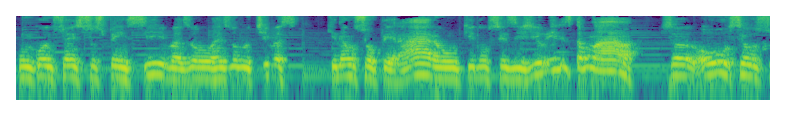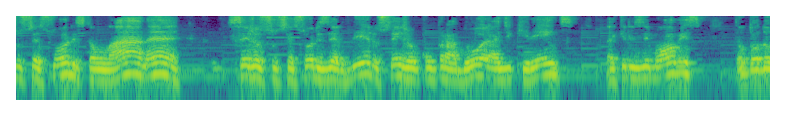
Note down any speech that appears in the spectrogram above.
com condições suspensivas ou resolutivas que não se operaram, que não se exigiu, e eles estão lá, ou seus sucessores estão lá, né? Sejam sucessores herdeiros, sejam comprador, adquirentes daqueles imóveis. Então, todo,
